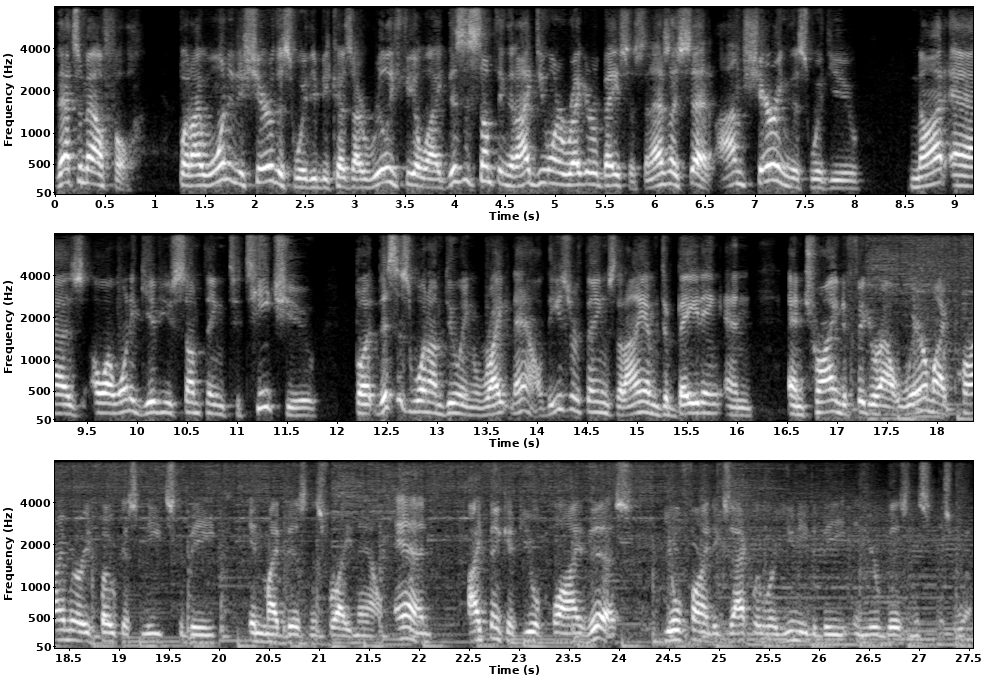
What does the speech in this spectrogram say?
that's a mouthful. But I wanted to share this with you because I really feel like this is something that I do on a regular basis. And as I said, I'm sharing this with you not as, oh, I want to give you something to teach you, but this is what I'm doing right now. These are things that I am debating and and trying to figure out where my primary focus needs to be in my business right now. And I think if you apply this, you'll find exactly where you need to be in your business as well.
